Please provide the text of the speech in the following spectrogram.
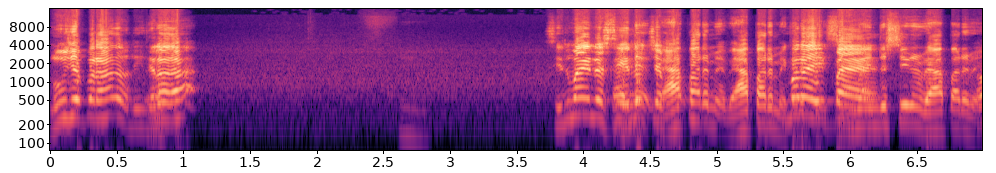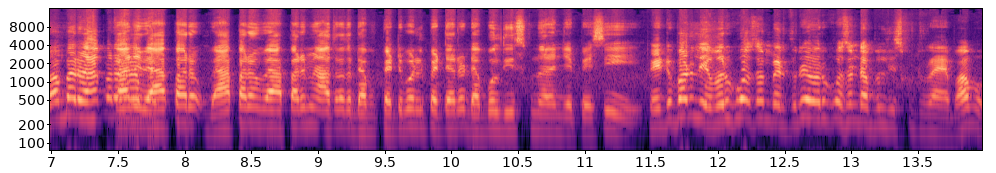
నువ్వు చెప్పరాదు. నీకు తెలియదా సినిమా ఇండస్ట్రీ ఏందో వ్యాపారమే వ్యాపారమే. సినిమా ఇండస్ట్రీ వ్యాపారమే. కానీ వ్యాపారం వ్యాపారం వ్యాపారం ఆ తర్వాత పెట్టుబడులు పెట్టారు డబ్బులు తీసుకున్నారని చెప్పేసి పెట్టుబడులు ఎవరి కోసం పెడుతున్నారు? ఎవరి కోసం డబ్బులు తీసుకుంటున్నాయా బాబు?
